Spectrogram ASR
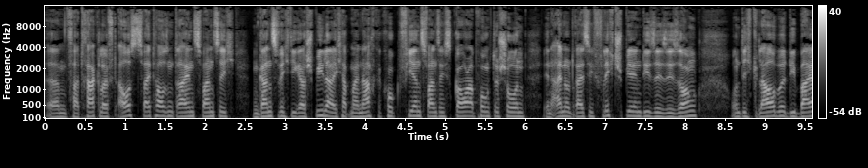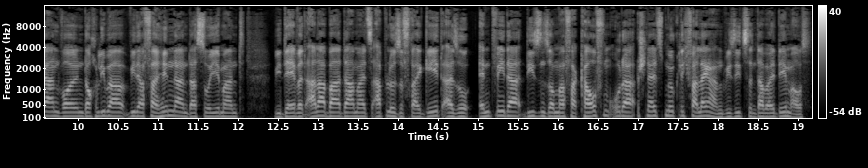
Ähm, Vertrag läuft aus 2023. Ein ganz wichtiger Spieler. Ich habe mal nachgeguckt. 24 Scorerpunkte schon in 31 Pflichtspielen diese Saison. Und ich glaube, die Bayern wollen doch lieber wieder verhindern, dass so jemand wie David Alaba damals ablösefrei geht. Also entweder diesen Sommer verkaufen oder schnellstmöglich verlängern. Wie sieht's denn da bei dem aus?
